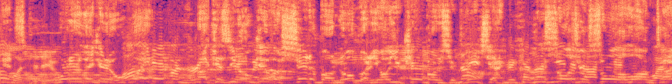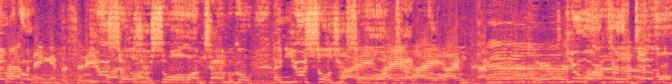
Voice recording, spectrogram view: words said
kids? what to do. What are they going to? All I did was read Because the you don't give a shit about nobody. All you care about is your No, paycheck. because You sold your soul a long time ago. happening in the city You sold your soul a long time ago, and you sold your soul a long time I, ago. I, I'm, I'm here to. You work for the devil.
